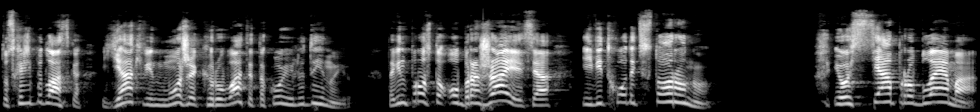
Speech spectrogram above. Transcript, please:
то скажіть, будь ласка, як він може керувати такою людиною? Та він просто ображається і відходить в сторону. І ось ця проблема,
